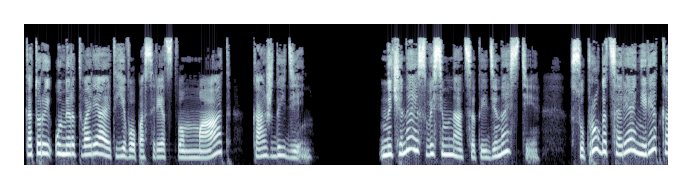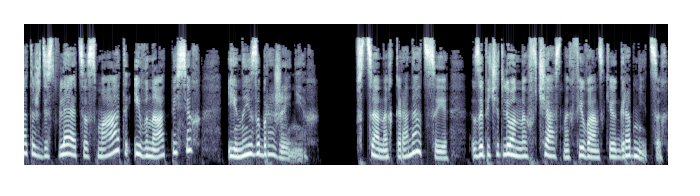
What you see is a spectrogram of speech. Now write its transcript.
который умиротворяет его посредством Маат каждый день. Начиная с XVIII династии, супруга царя нередко отождествляется с Маат и в надписях, и на изображениях. В сценах коронации, запечатленных в частных фиванских гробницах,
